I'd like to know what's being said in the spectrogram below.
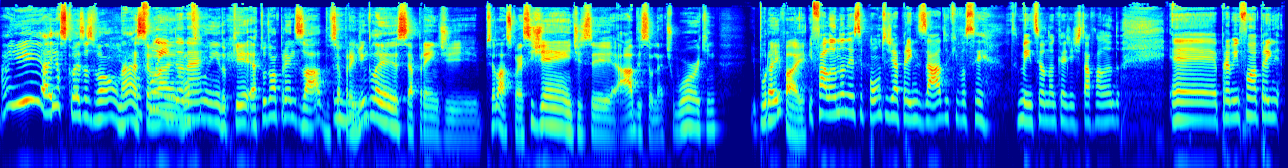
aí, aí as coisas vão, né? você vai, fluindo, vão né? fluindo, porque é tudo um aprendizado. Você aprende inglês, você aprende, sei lá, você conhece gente, você abre seu networking e por aí vai. E falando nesse ponto de aprendizado que você mencionou que a gente tá falando, é, para mim foi um aprendizado.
